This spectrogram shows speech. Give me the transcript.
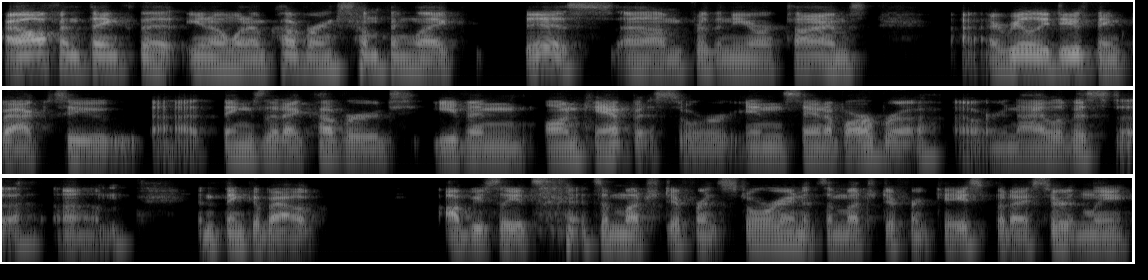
I often think that, you know, when I'm covering something like this um, for the New York Times, I really do think back to uh, things that I covered even on campus or in Santa Barbara or in Isla Vista um, and think about obviously it's it's a much different story and it's a much different case, but I certainly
